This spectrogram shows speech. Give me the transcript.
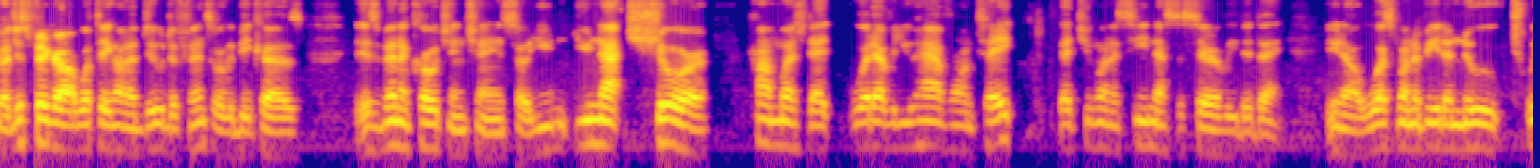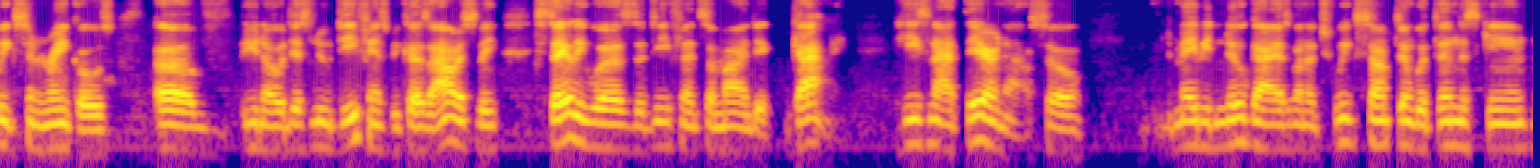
know, just figure out what they're going to do defensively because it's been a coaching change. So you you're not sure how much that whatever you have on tape that you're going to see necessarily today. You know, what's going to be the new tweaks and wrinkles of, you know, this new defense because obviously Staley was the defensive minded guy. He's not there now. So maybe the new guy is going to tweak something within the scheme,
